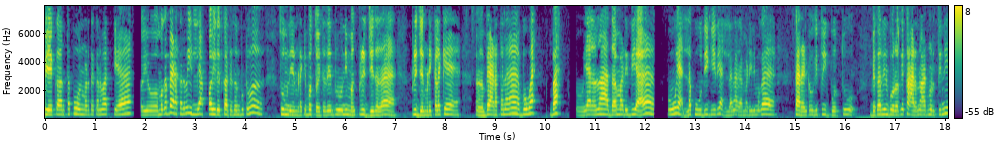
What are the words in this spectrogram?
ಬೇಕಾ ಅಂತ ಫೋನ್ ಮಾಡ್ದೆ ಅದಕ್ಕೆ ಅಯ್ಯೋ, ಮಗ ಬೇಡ ಕಣವ ಇಲ್ಲಿ ಅಪ್ಪ ಇದಕ್ಕೆ ಕತೆ ತಂದ್ಬಿಟ್ಟು. ಸುಮ್ಮನೆ ಏನು ಮಾಡಕ್ಕೆ ಬತ್ತೋಯ್ತದೆ ನಿಮ್ಮ ಫ್ರಿಜ್ ಇದ್ದದ ಫ್ರಿಜ್ ಕಳಕೆ ಬೇಡ ಕಣ ಬವ್ವ ಬಾ. ಎಲ್ಲ ಅದ ಮಾಡಿದ್ಯಾ ಹ್ಞೂ ಎಲ್ಲ ಕೂದಿಗೀದಿ ಎಲ್ಲ ಅದ ಮಾಡಿ ನಿಮಗೆ. ಕರೆಂಟ್ ಹೋಗಿತ್ತು, ಈಗ ಬತ್ತು. ಬೇಕಾದ್ರೆ ನೀನು ಬರೋದಕ್ಕೆ ಕಾರಣ ಆಡ್ ಮಾಡ್ತೀನಿ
